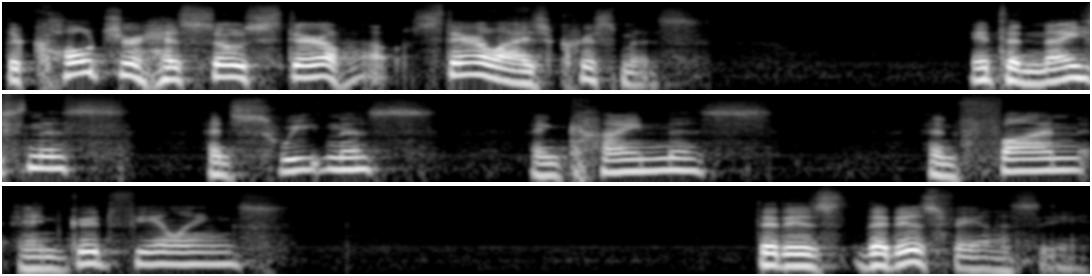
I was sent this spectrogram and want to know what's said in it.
The culture has so sterilized Christmas into niceness and sweetness and kindness and fun and good feelings that is, that is fantasy.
